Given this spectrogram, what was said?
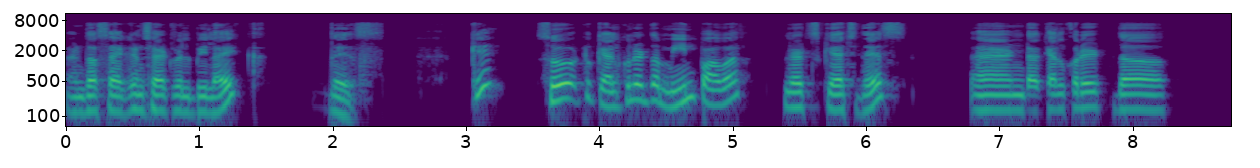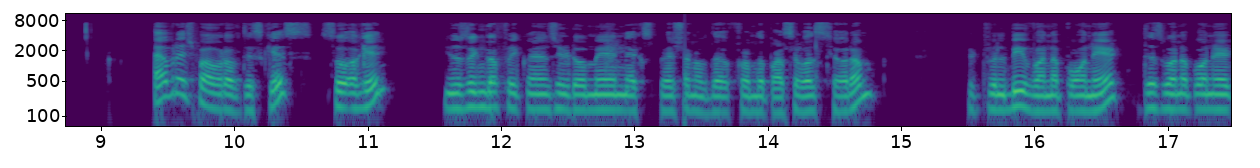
And the second set will be like this so to calculate the mean power let's sketch this and uh, calculate the average power of this case. So again using the frequency domain expression of the from the Parseval's theorem it will be 1 upon 8 this 1 upon 8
